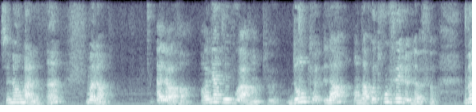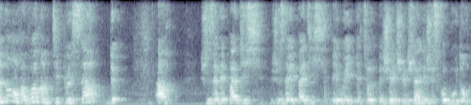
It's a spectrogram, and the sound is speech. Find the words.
c'est normal, hein Voilà. Alors, regardez voir un peu. Donc là, on a retrouvé le 9. Maintenant, on va voir un petit peu ça de... Ah, je ne vous avais pas dit, je vous avais pas dit. Et oui, j'allais jusqu'au bout. Donc,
